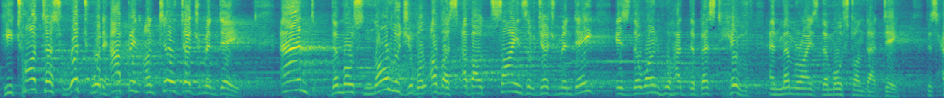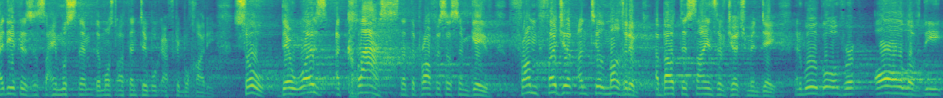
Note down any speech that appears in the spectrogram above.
He taught us what would happen until judgment day. And the most knowledgeable of us about signs of judgment day is the one who had the best hifz and memorized the most on that day. This hadith is in Sahih Muslim, the most authentic book after Bukhari. So there was a class that the Prophet ﷺ gave from Fajr until Maghrib about the signs of Judgment Day. And we'll go over all of the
